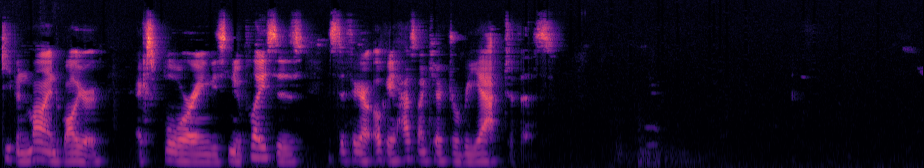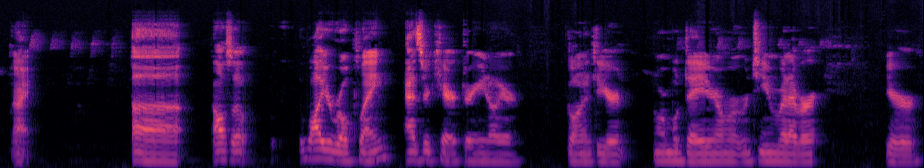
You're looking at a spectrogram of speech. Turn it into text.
keep in mind while you're exploring these new places is to figure out okay, how does my character react to this? All right. Uh, also, while you're role playing as your character, you know you're going through your normal day, your normal routine, whatever. You're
